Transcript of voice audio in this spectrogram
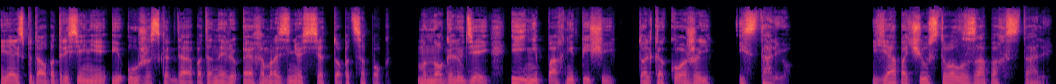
Я испытал потрясение и ужас, когда по тоннелю эхом разнесся топот сапог. Много людей, и не пахнет пищей, только кожей и сталью. Я почувствовал запах стали.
